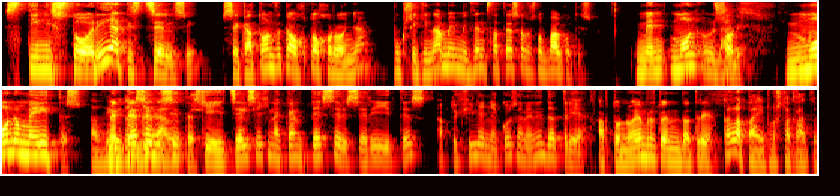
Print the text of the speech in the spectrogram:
στην ιστορία της Τσέλσι σε 118 χρόνια που ξεκινά με 0 στα 4 στον πάλκο της. Με, μόνο, sorry, μόνο με ήττες. Τα δύο Με ήταν τέσσερις μεγάλες. ήττες. Και η Chelsea έχει να κάνει τέσσερις σερί ήττες από το 1993. Από τον Νοέμβριο του 1993. Καλά πάει προς τα κάτω.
